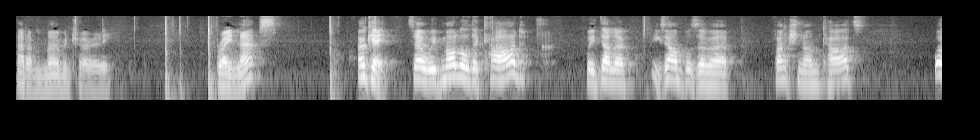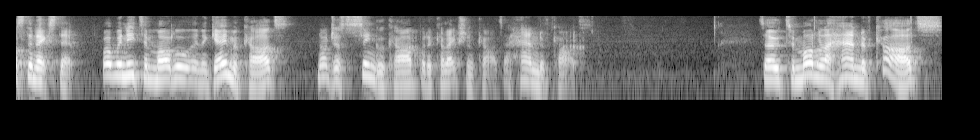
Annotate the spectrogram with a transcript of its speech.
Had a momentarily brain lapse. Okay, so we've modelled a card. We've done a, examples of a function on cards. What's the next step? Well, we need to model in a game of cards, not just a single card, but a collection of cards, a hand of cards. So to model a hand of cards,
